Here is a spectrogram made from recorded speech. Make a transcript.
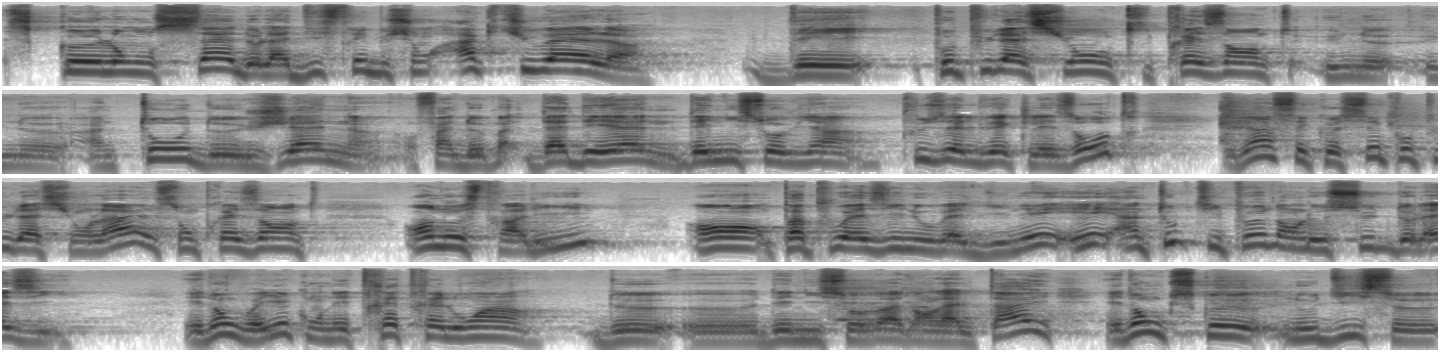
ce que l'on sait de la distribution actuelle des populations qui présentent un taux de gènes, enfin d'ADN dénisovien plus élevé que les autres, eh c'est que ces populations-là, elles sont présentes en Australie, en Papouasie-Nouvelle-Guinée et un tout petit peu dans le sud de l'Asie. Et donc, vous voyez qu'on est très très loin de euh, Denisova dans l'Altaï. Et donc, ce que nous dit ce,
